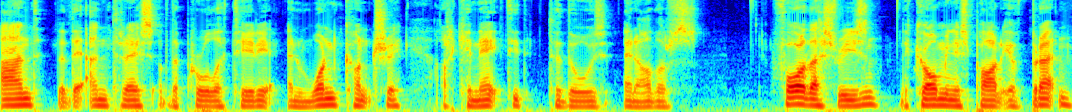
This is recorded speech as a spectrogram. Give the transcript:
and that the interests of the proletariat in one country are connected to those in others. For this reason, the Communist Party of Britain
